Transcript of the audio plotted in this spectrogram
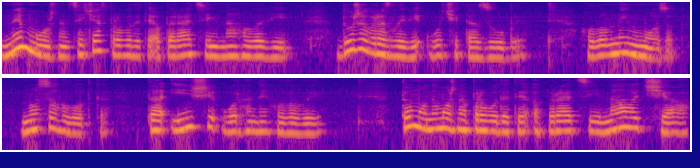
Не можна в цей час проводити операції на голові. Дуже вразливі очі та зуби, головний мозок, носоглотка та інші органи голови. Тому не можна проводити операції на очах,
